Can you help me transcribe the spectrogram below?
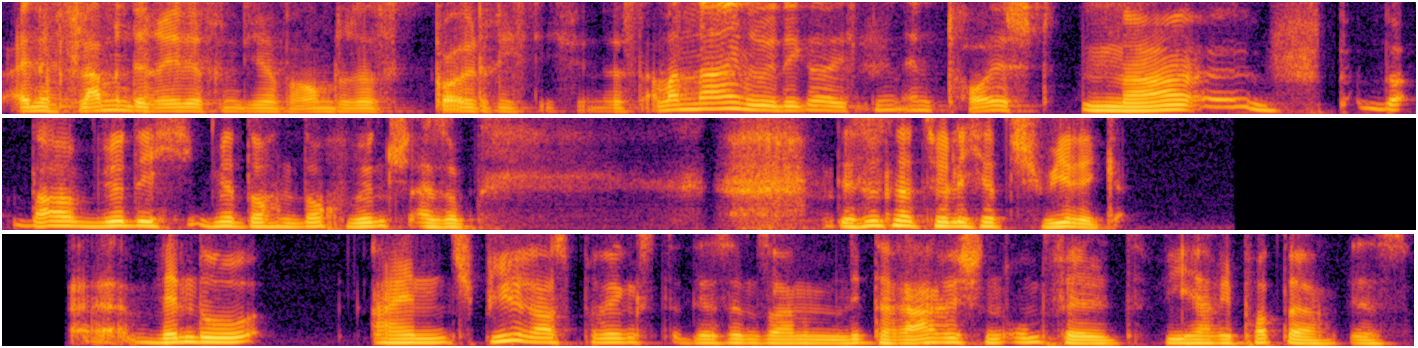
eine flammende Rede von dir, warum du das Gold richtig findest. Aber nein, Rüdiger, ich bin enttäuscht. Na, da, da würde ich mir doch, doch wünschen, also das ist natürlich jetzt schwierig. Äh, wenn du ein Spiel rausbringst, das in so einem literarischen Umfeld wie Harry Potter ist,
